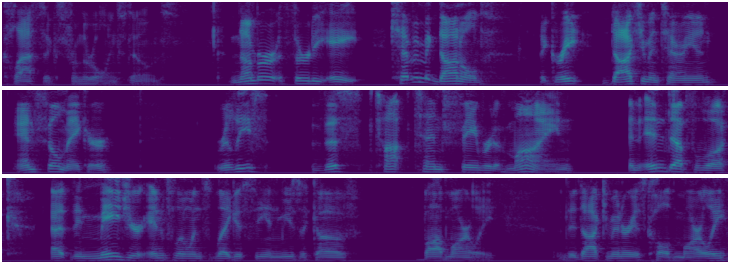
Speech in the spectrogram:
classics from the Rolling Stones. Number 38, Kevin Macdonald, a great documentarian and filmmaker, released this top 10 favorite of mine an in depth look at the major influence, legacy, and music of Bob Marley. The documentary is called Marley.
